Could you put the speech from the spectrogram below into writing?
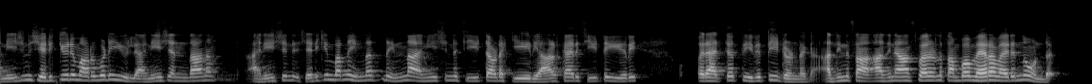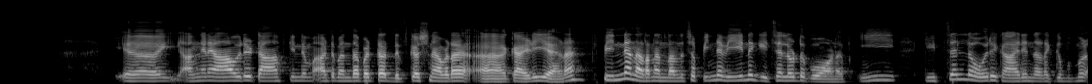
അനീഷിന് ശരിക്കും ഒരു മറുപടിയും ഇല്ല. അനീഷ് എന്താണ് അനീഷിന് ശരിക്കും പറഞ്ഞാൽ ഇന്നത്തെ ഇന്ന് അനീഷിന്റെ ചീട്ട് അവിടെ കീറി. ആൾക്കാർ ചീട്ട് കീറി ഒരറ്റത്ത് ഇരുത്തിയിട്ടുണ്ട്. അതിന് അതിനാസ്പദമുള്ള സംഭവം വേറെ വരുന്നുമുണ്ട്. അങ്ങനെ ആ ഒരു ടാസ്കിന്റെ ആയിട്ട് ബന്ധപ്പെട്ട ഡിസ്കഷൻ അവിടെ കഴിയുകയാണ്. പിന്നെ നടന്ന എന്താണെന്ന് വെച്ചാൽ പിന്നെ വീണ്ടും കിച്ചണിലോട്ട് പോവാണ്. ഈ കിച്ചണിലെ ഒരു കാര്യം നടക്കുമ്പോൾ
